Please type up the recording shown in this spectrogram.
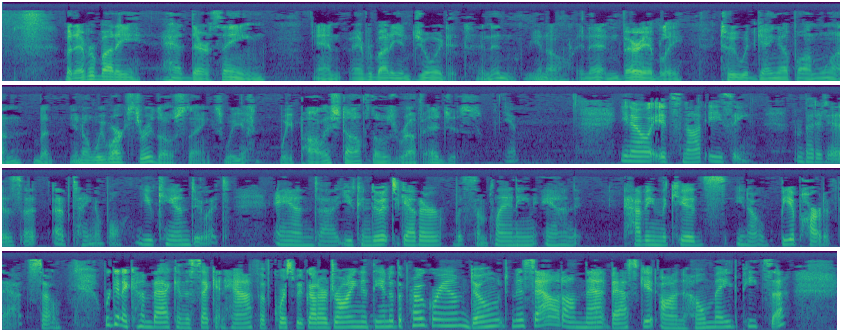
But everybody had their thing, and everybody enjoyed it. And then, you know, and then invariably, two would gang up on one. But you know, we worked through those things. We we polished off those rough edges. Yep. You know, it's not easy, but it is uh, obtainable. You can do it. And uh, you can do it together with some planning and having the kids, you know, be a part of that. So we're going to come back in the second half. Of course, we've got our drawing at the end of the program. Don't miss out on that basket on homemade pizza.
